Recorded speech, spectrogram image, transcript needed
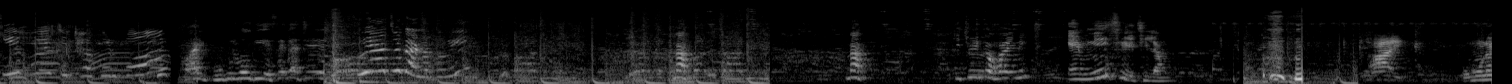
কি হয়েছে ঠাকুরপো ভাই পুতুল বৌদি এসে গেছে। শুয়ে আছো কেন তুমি? না না কিছুই তো হয়নি। এমনিই শুয়েছিলাম। ভাই ও মনে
